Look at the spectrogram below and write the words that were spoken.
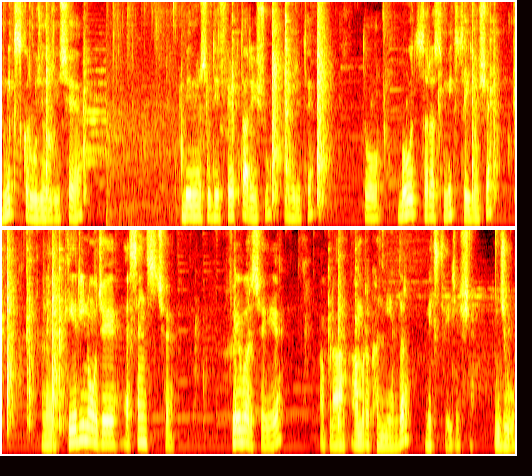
મિક્સ કરવું જરૂરી છે. બે મિનિટ સુધી ફેરતા રહીશું આવી રીતે. તો બહુ જ સરસ મિક્સ થઈ જશે. અને કેરીનો જે એસેન્સ છે, ફ્લેવર છે એ આપણા આમ્રખંડની અંદર મિક્સ થઈ જશે. જુઓ,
